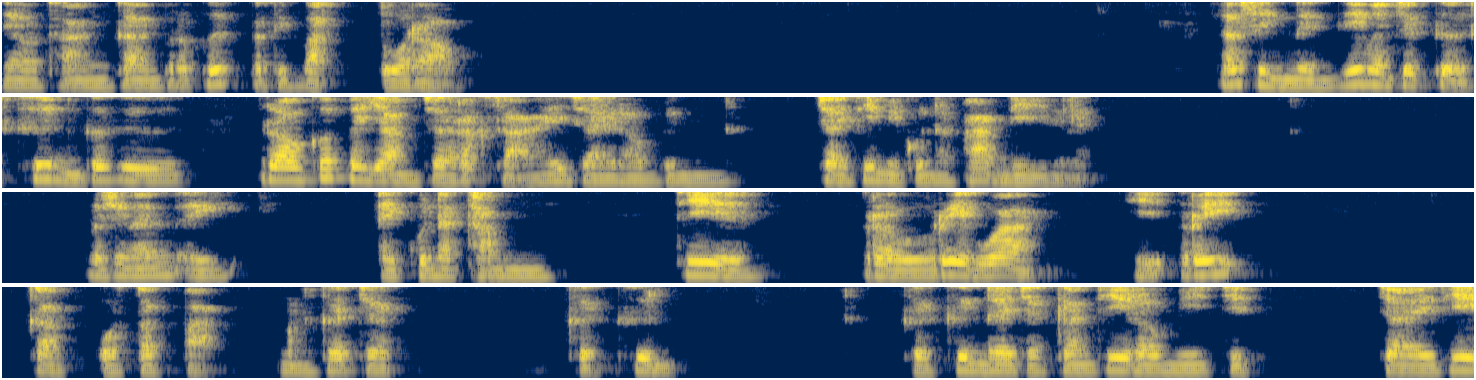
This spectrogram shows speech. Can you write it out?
แนวทางการประพฤติปฏิบัติตัวเรา แล้วสิ่งหนึ่งที่มันจะเกิดขึ้นก็คือ เราก็พยายามจะรักษาให้ใจเราเป็นใจที่มีคุณภาพดีนี่แหละ เพราะฉะนั้นไอ้ไอ้คุณธรรมที่เราเรียกว่าหิริ กับโอตปะมันก็จะเกิดขึ้น เกิดขึ้นได้จากการที่เรามีจิตใจที่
